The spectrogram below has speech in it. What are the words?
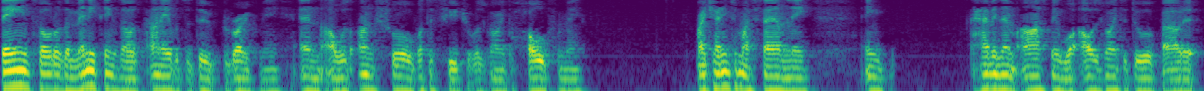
Being told of the many things I was unable to do broke me and I was unsure what the future was going to hold for me. By chatting to my family and having them ask me what I was going to do about it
